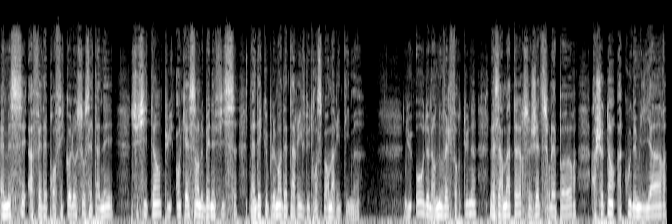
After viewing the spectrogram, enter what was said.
MSC a fait des profits colossaux cette année, suscitant puis encaissant le bénéfice d'un décuplement des tarifs du transport maritime. Du haut de leur nouvelle fortune, les armateurs se jettent sur les ports, achetant à coups de milliards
